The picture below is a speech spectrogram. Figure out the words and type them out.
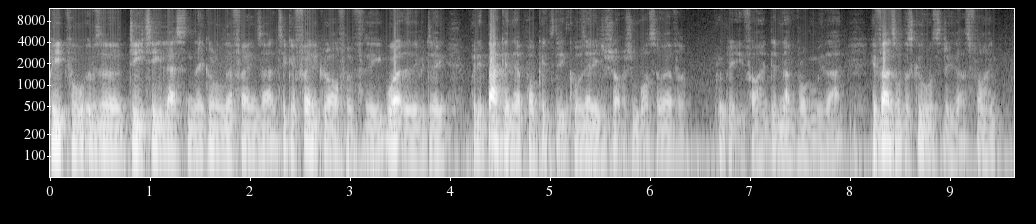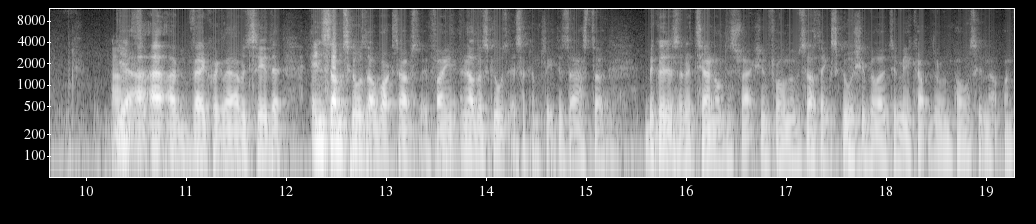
people, it was a DT lesson. They got all their phones out, took a photograph of the work that they were doing, put it back in their pockets. Didn't cause any disruption whatsoever. Completely fine. Didn't have a problem with that. If that's what the school wants to do, that's fine. And yeah, I, I, I- very quickly, I would say that in some schools that works absolutely fine. In other schools, it's a complete disaster because it's an eternal distraction from them. So I think schools should be allowed to make up their own policy in that one.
